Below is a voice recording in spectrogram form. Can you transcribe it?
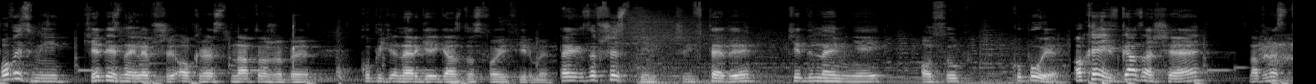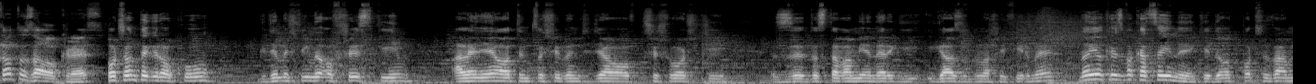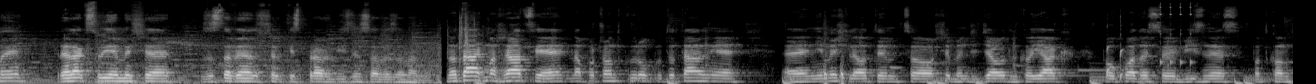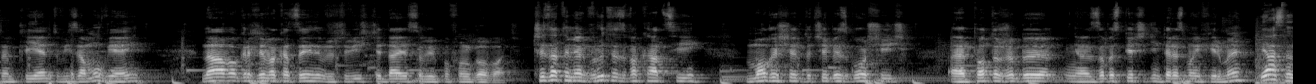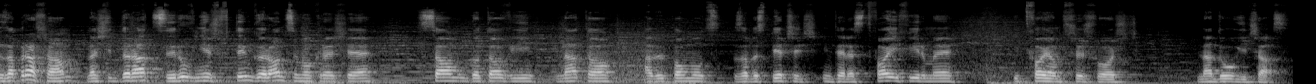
Powiedz mi, kiedy jest najlepszy okres na to, żeby kupić energię i gaz do swojej firmy? Tak jak ze wszystkim, czyli wtedy, kiedy najmniej osób kupuje. Okej, zgadza się. Natomiast co to za okres? Początek roku, gdzie myślimy o wszystkim, ale nie o tym, co się będzie działo w przyszłości z dostawami energii i gazu do naszej firmy. No i okres wakacyjny, kiedy odpoczywamy, relaksujemy się, zostawiając wszelkie sprawy biznesowe za nami. No tak, masz rację. Na początku roku totalnie e, nie myślę o tym, co się będzie działo, tylko jak poukładać sobie biznes pod kątem klientów i zamówień. No a w okresie wakacyjnym rzeczywiście daję sobie pofolgować. Czy zatem jak wrócę z wakacji, mogę się do Ciebie zgłosić e, po to, żeby e, zabezpieczyć interes mojej firmy? Jasne, zapraszam. Nasi doradcy również w tym gorącym okresie są gotowi na to, aby pomóc zabezpieczyć interes Twojej firmy i Twoją przyszłość na długi czas.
